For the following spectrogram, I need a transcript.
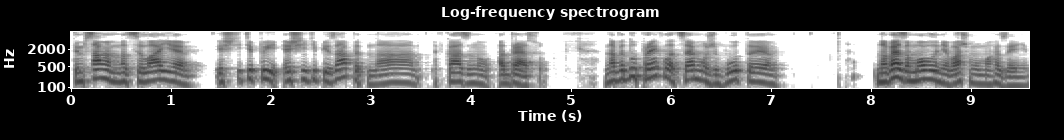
Тим самим надсилає HTTP, HTTP запит на вказану адресу. Наведу приклад, це може бути нове замовлення в вашому магазині.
